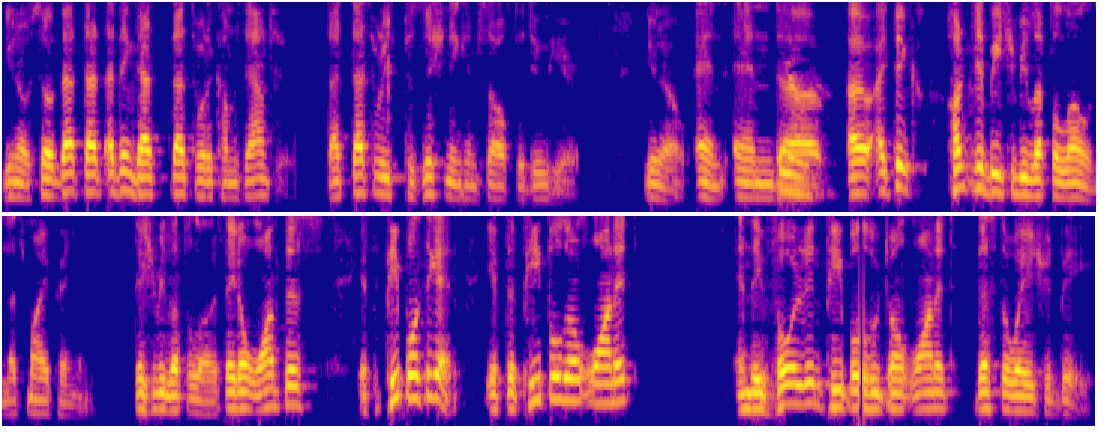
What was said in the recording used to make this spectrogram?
You know, so that that I think that that's what it comes down to. That that's what he's positioning himself to do here. You know, and and uh, I, I think Huntington Beach should be left alone. That's my opinion. They should be left alone. If they don't want this, if the people once again, if the people don't want it, and they voted in people who don't want it, that's the way it should be.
